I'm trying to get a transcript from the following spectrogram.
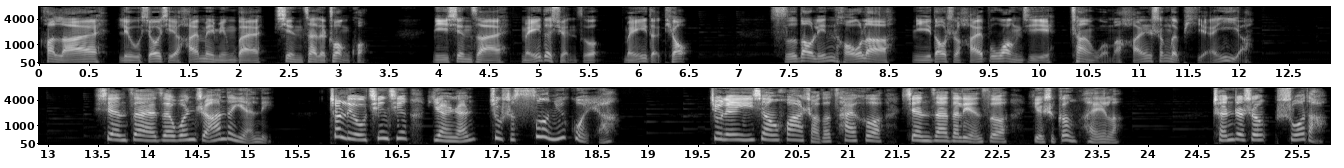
看来柳小姐还没明白现在的状况。你现在没得选择，没得挑，死到临头了，你倒是还不忘记占我们寒生的便宜啊！”现在在温志安的眼里，这柳青青俨然就是色女鬼啊！就连一向话少的蔡贺，现在的脸色也是更黑了，沉着声说道：“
